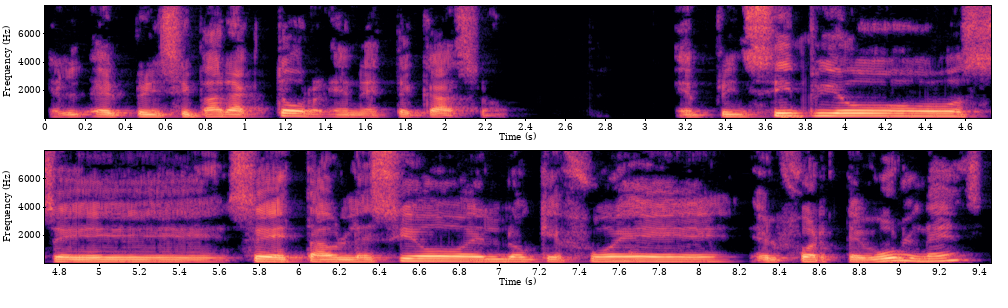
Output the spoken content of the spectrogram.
el, el principal actor en este caso. En principio se, se, estableció en lo que fue el Fuerte Bulnes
